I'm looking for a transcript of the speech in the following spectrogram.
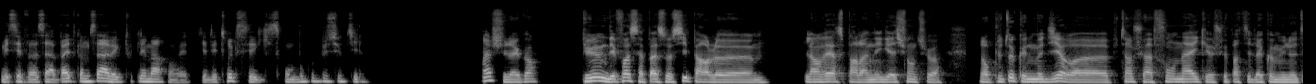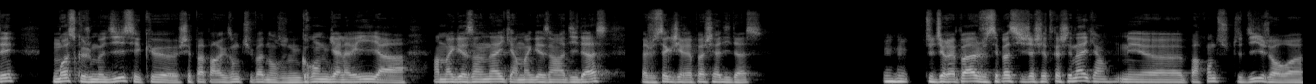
Mais ça va pas être comme ça avec toutes les marques, en fait. Il y a des trucs qui seront beaucoup plus subtils. Ouais, je suis d'accord. Puis même, des fois, ça passe aussi par le l'inverse, par la négation, tu vois. Genre, plutôt que de me dire, euh, putain, je suis à fond Nike, je fais partie de la communauté, moi, ce que je me dis, c'est que, je sais pas, par exemple, tu vas dans une grande galerie, à un magasin Nike, un magasin Adidas, bah, je sais que j'irai pas chez Adidas. Mmh je te dirais pas, je sais pas si j'achèterais chez Nike, hein, mais euh, par contre, je te dis, genre, euh,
